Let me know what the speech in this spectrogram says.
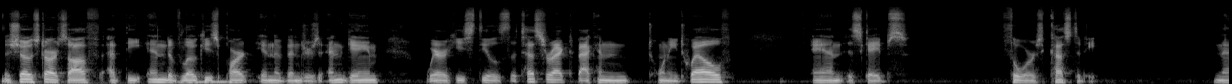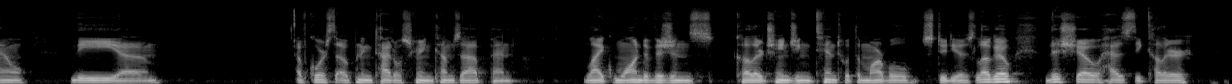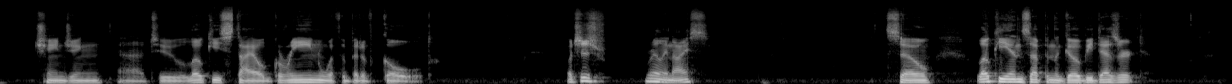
The show starts off at the end of Loki's part in Avengers Endgame, where he steals the Tesseract back in 2012 and escapes Thor's custody. Now, the um, of course, the opening title screen comes up, and like WandaVision's color changing tint with the Marvel Studios logo. This show has the color changing uh, to Loki style green with a bit of gold, which is really nice. So Loki ends up in the Gobi Desert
